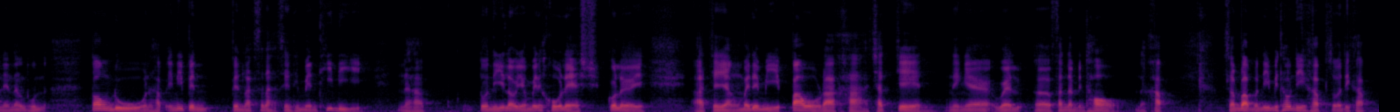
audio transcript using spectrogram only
เนี่ยนักทุนต้องดูนะครับอันนี้เป็นเป็นลักษณะเซนติเมนต์ที่ดีนะครับ ตัวนี้เรายังไม่ได้ college ก็เลยอาจจะยังไม่ได้มีเป้าราคาชัดเจนในแง่ value เอ่อ fundamental นะครับสำหรับวันนี้มีเท่านี้ครับ สวัสดีครับ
